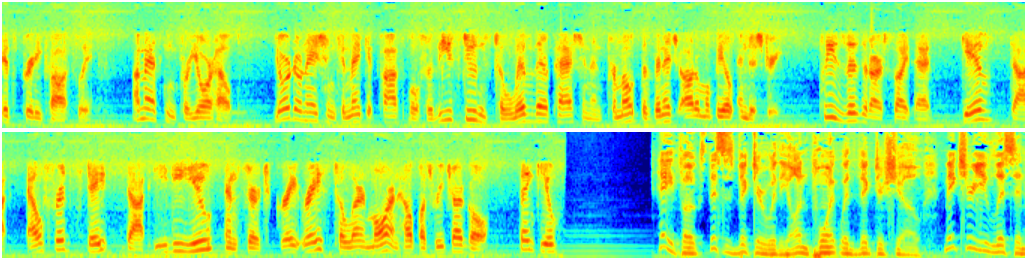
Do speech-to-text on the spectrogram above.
it's pretty costly. I'm asking for your help. Your donation can make it possible for these students to live their passion and promote the vintage automobile industry. Please visit our site at give.alfredstate.edu and search Great Race to learn more and help us reach our goal. Thank you. Hey folks, this is Victor with the On Point with Victor show. Make sure you listen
